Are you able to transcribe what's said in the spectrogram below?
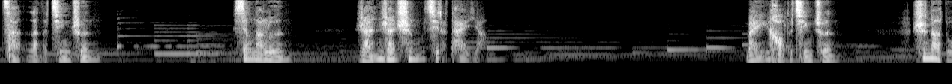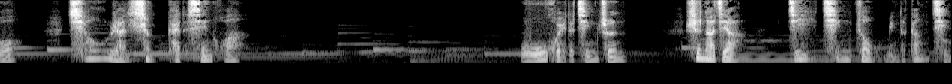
灿烂的青春。像那轮冉冉升起的太阳，美好的青春是那朵悄然盛开的鲜花，无悔的青春是那架激情奏鸣的钢琴，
